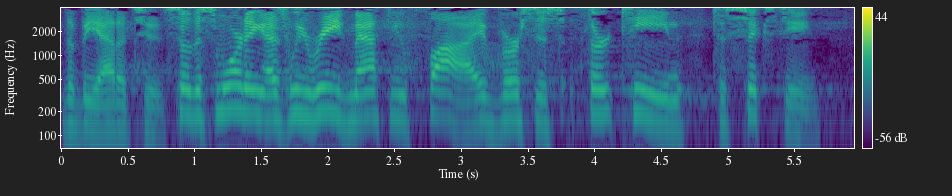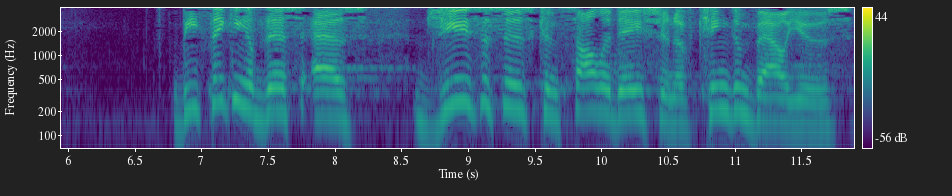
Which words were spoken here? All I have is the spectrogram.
the Beatitudes. So this morning, as we read Matthew 5, verses 13 to 16, be thinking of this as Jesus' consolidation of kingdom values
